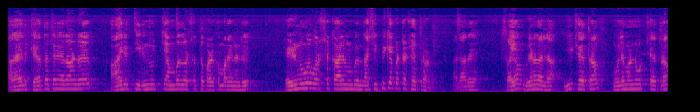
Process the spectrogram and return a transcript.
അതായത് ക്ഷേത്രത്തിന് ഏതാണ്ട് ആയിരത്തി ഇരുന്നൂറ്റി അമ്പത് വർഷത്തെ പഴക്കം പറയുന്നുണ്ട്. എഴുന്നൂറ് വർഷക്കാലം മുമ്പ് നശിപ്പിക്കപ്പെട്ട ക്ഷേത്രമാണ്. അല്ലാതെ സ്വയം വീണതല്ല. ഈ ക്ഷേത്രം മൂലമണ്ണൂർ ക്ഷേത്രം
